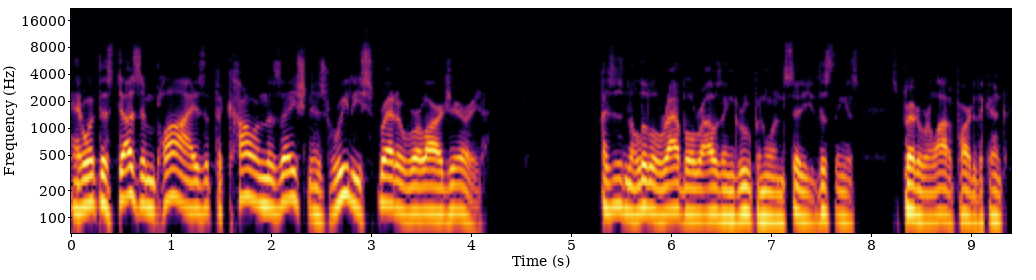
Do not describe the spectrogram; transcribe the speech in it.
And what this does imply is that the colonization has really spread over a large area. This isn't a little rabble rousing group in one city. This thing is spread over a lot of part of the country.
